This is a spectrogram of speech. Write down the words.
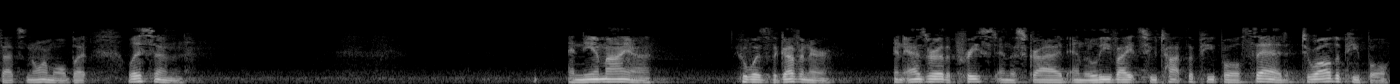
that's normal. But listen. And Nehemiah, who was the governor, and Ezra the priest and the scribe, and the Levites who taught the people, said to all the people,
